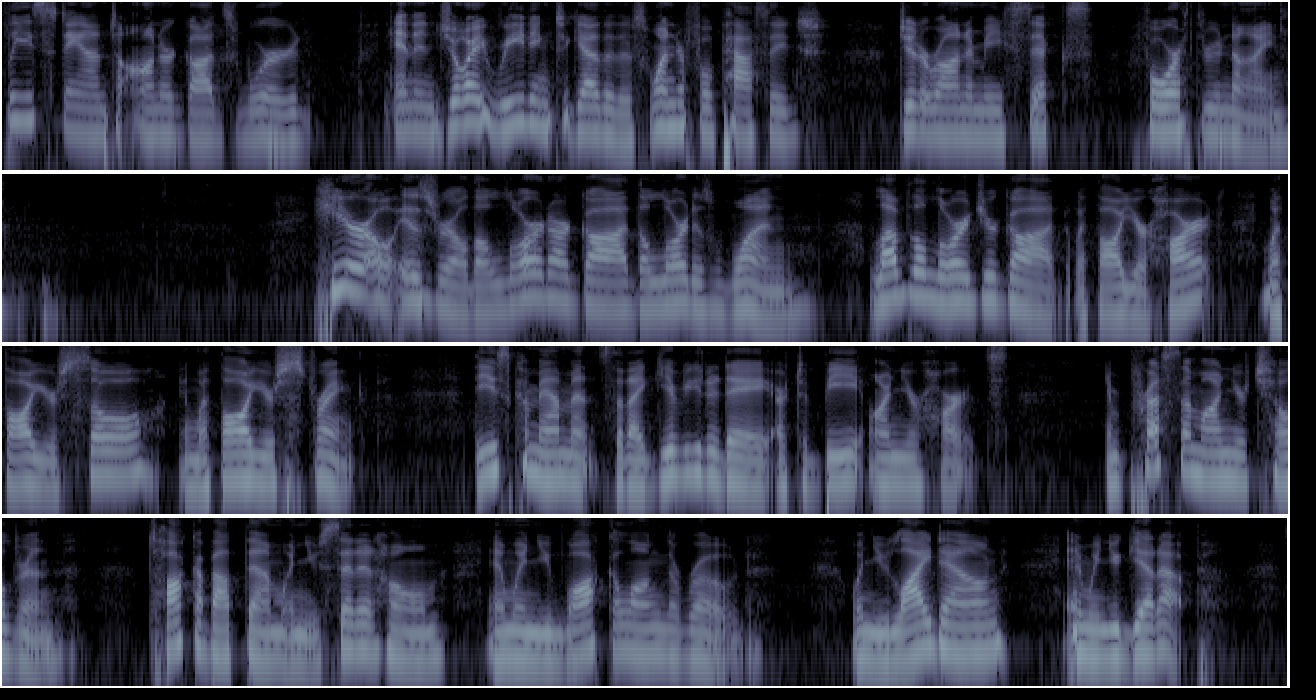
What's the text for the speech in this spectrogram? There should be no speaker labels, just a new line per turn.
please stand to honor God's word and enjoy reading together this wonderful passage, Deuteronomy 6 4 through 9. Hear, O Israel, the Lord our God, the Lord is one. Love the Lord your God with all your heart, with all your soul, and with all your strength. These commandments that I give you today are to be on your hearts. Impress them on your children. Talk about them when you sit at home and when you walk along the road, when you lie down and when you get up.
